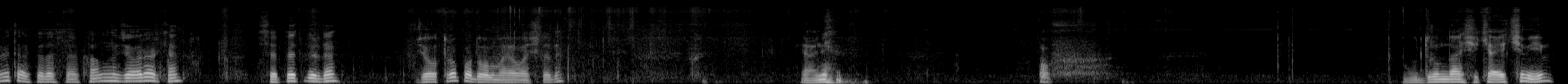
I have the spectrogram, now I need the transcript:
Evet arkadaşlar kanlıca ararken sepet birden Geotropa da olmaya başladı. Yani of. Bu durumdan şikayetçi miyim?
